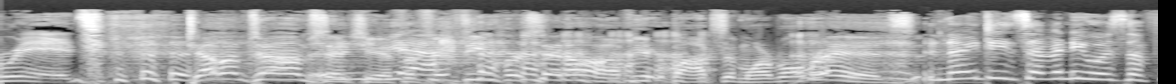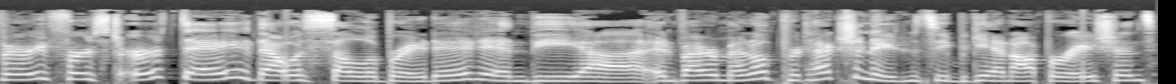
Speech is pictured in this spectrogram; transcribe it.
Reds. Tell him Tom sent you Yeah. for 15% off your box of Marlboro Reds. 1970 was the very first Earth Day that was celebrated, and the uh, Environmental Protection Agency began operations.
